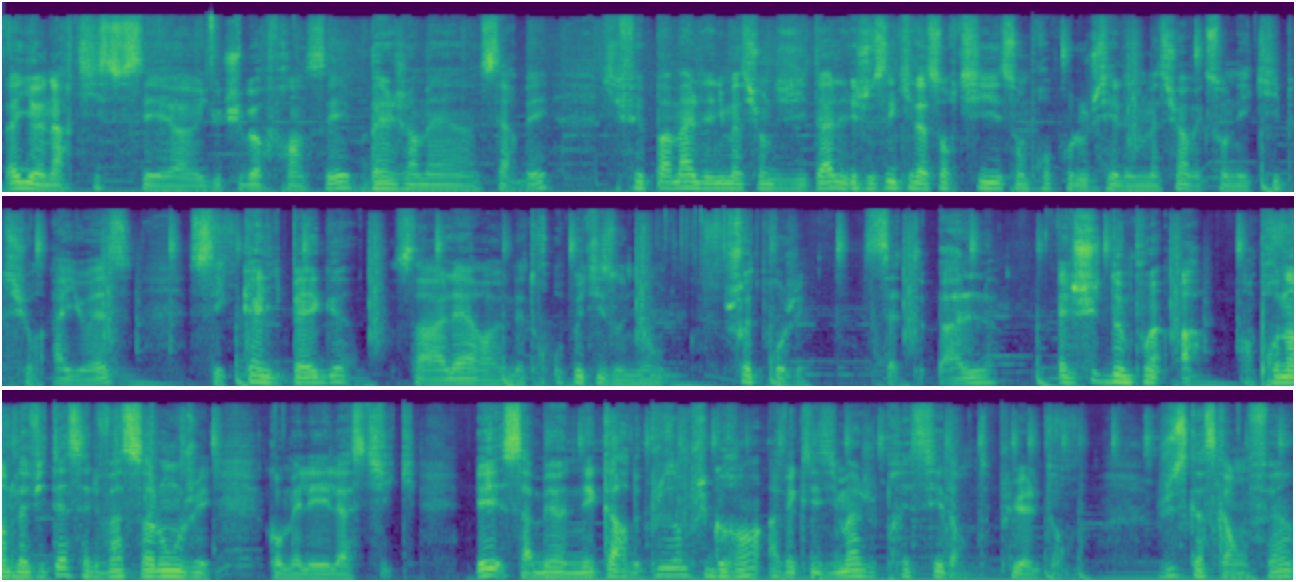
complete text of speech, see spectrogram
Là, il y a un artiste, c'est un youtubeur français, Benjamin Serbet, qui fait pas mal d'animations digitales. Et je sais qu'il a sorti son propre logiciel d'animation avec son équipe sur iOS. C'est Calipeg, ça a l'air d'être aux petits oignons. Chouette projet. Cette balle, elle chute d'un point A. En prenant de la vitesse, elle va s'allonger, comme elle est élastique. Et ça met un écart de plus en plus grand avec les images précédentes, plus elle tombe. Jusqu'à ce qu'enfin,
